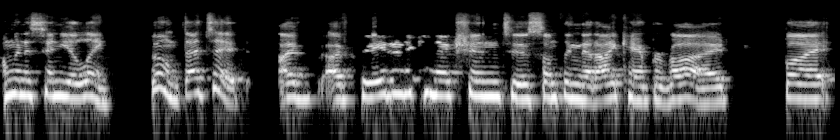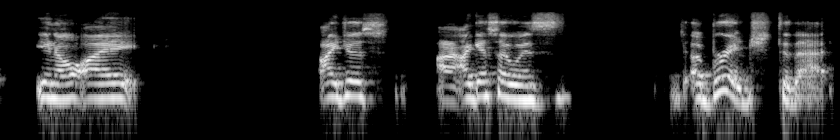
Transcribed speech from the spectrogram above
I'm going to send you a link. Boom, that's it. I've I've created a connection to something that I can't provide, but you know, I I just I guess I was a bridge to that.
